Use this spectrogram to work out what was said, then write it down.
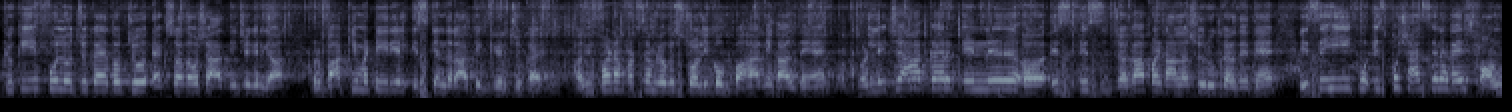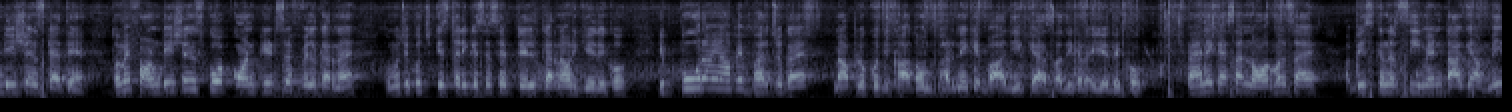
क्योंकि ये फुल हो चुका है तो जो एक्स्ट्रा था वो शायद नीचे गिर गया और बाकी मटेरियल इसके अंदर आके गिर चुका है। अभी फटाफट से हम लोग इस ट्रॉली को बाहर निकालते हैं और ले जाकर इन इस इस जगह पर डालना शुरू कर देते हैं। इसे ही इसको शायद से ना फाउंडेशन कहते हैं। तो हमें फाउंडेशन को कॉन्क्रीट से फिल करना है। तो मुझे कुछ इस तरीके से टिल करना और ये देखो, ये पूरा यहाँ पे भर चुका है। मैं आप लोग को दिखाता हूँ, भरने के बाद ये कैसा दिख रहा है, ये देखो। पहले कैसा नॉर्मल सा है, अभी इसके अंदर सीमेंट आ गया मीन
